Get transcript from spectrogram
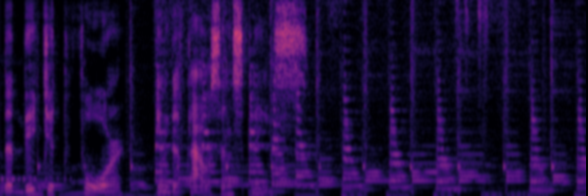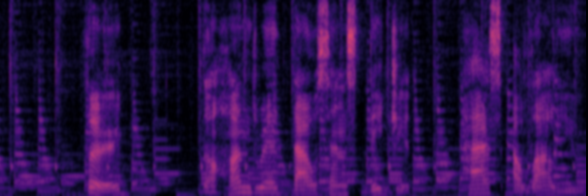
the digit 4 in the thousands place. Third, the hundred thousands digit has a value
